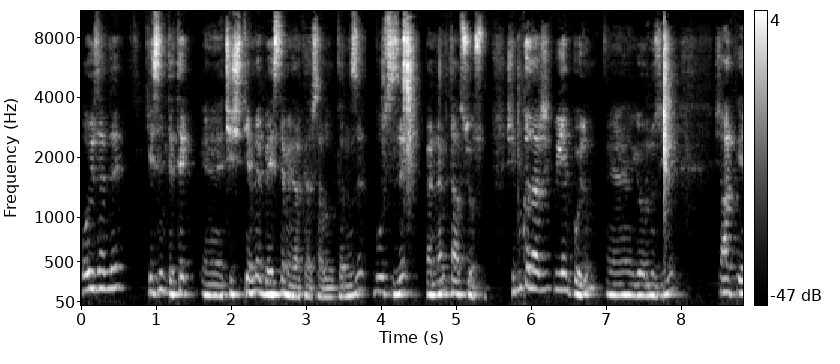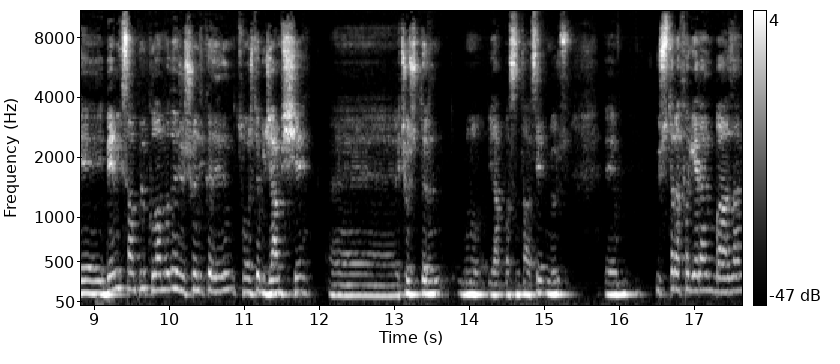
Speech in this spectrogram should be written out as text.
O yüzden de kesinlikle tek e, çeşit yemle beslemeyin arkadaşlar balıklarınızı. Bu size benden bir tavsiye olsun. Şimdi bu kadarcık bir yem koydum e, gördüğünüz gibi. İşte, e, BMX ampulü kullanmadan önce şuna dikkat edin. Sonuçta bir cam şişe. E, çocukların bunu yapmasını tavsiye etmiyoruz. E, üst tarafa gelen bazen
